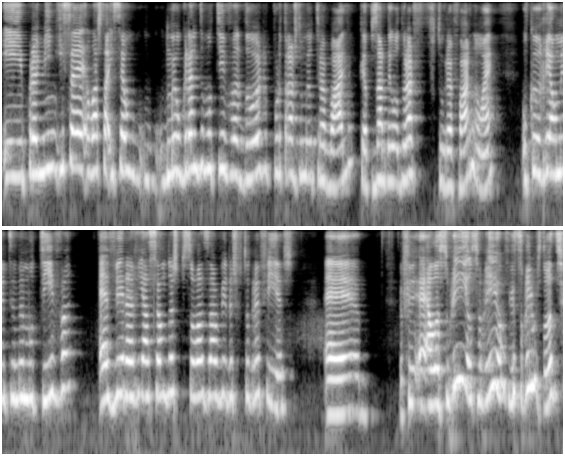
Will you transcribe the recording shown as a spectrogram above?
E para mim, isso é, lá está, isso é o, o, meu grande motivador por trás do meu trabalho, que apesar de eu adorar fotografar, não é? O que realmente me motiva é ver a reação das pessoas ao ver as fotografias. É, ela sorri, eu sorri, eu sorrimos todos.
